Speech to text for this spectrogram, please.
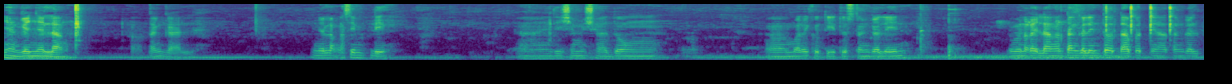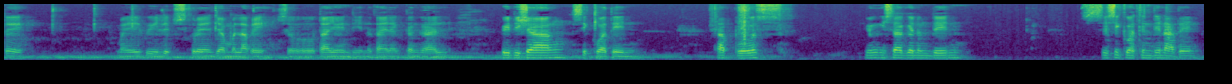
Yan, ganyan lang. O, tanggal. Ganyan lang kasimple. Ah, hindi siya masyadong uh, marikutitos tanggalin. Yung na kailangan tanggalin to, dapat tinatanggal to eh. May Phillips screw yan dyan malaki. So, tayo hindi na tayo nagtanggal. Pwede siyang sikwatin. Tapos, yung isa ganun din, sisikwatin din natin.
